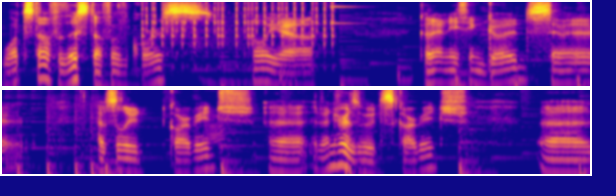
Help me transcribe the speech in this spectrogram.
What stuff? This stuff, of course. Oh yeah. Got anything good? So, absolute garbage. Uh, Adventurer's Boots garbage. Uh,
